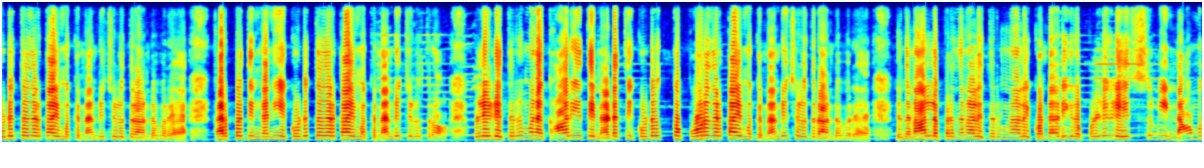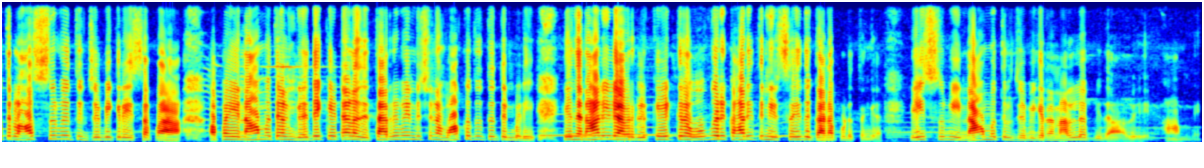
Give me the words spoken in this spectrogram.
கொடுத்ததற்காய் மக்கு நன்றி செலுத்துகிற ஆண்டவரே. கற்பத்தின் கனியை கொடுத்ததற்காய் மக்கு நன்றி செலுத்துகிறோம். பிள்ளையுடைய திருமண காரியத்தை நடத்தி கொடுக்க போறதற்காய் மக்கு நன்றி செலுத்துகிற ஆண்டவரே. இந்த நாளில் பிறந்த நாளை திருமண நாளை கொண்டாடுகிற பிள்ளைகளை இயேசுவி நாமத்தில் ஆசீர்வதித்து ஜெபிக்கிறேன் சப்பா அப்பா என் நாமத்தில் நீங்கள் எதை கேட்டால் அதை தருவேன் என்று சொன்ன வாக்குத்தத்தின்படி இந்த நாளில் அவர்கள் கேட்கிற ஒவ்வொரு காரியத்தை நீர் செய்து கனப்படுத்துங்க. இயேசுவி நாமத்தில் ஜெபிக்கிற நல்ல பிதாவே. ஆமே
